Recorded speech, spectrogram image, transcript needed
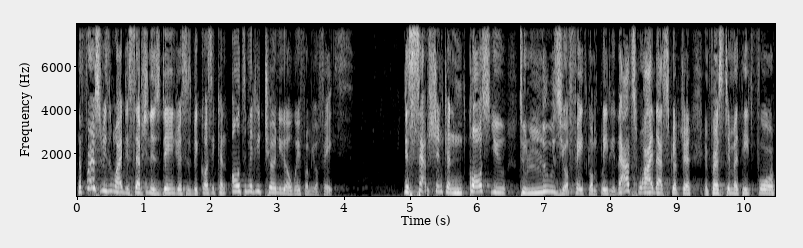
The first reason why deception is dangerous is because it can ultimately turn you away from your faith. Deception can cause you to lose your faith completely. That's why that scripture in 1 Timothy 4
